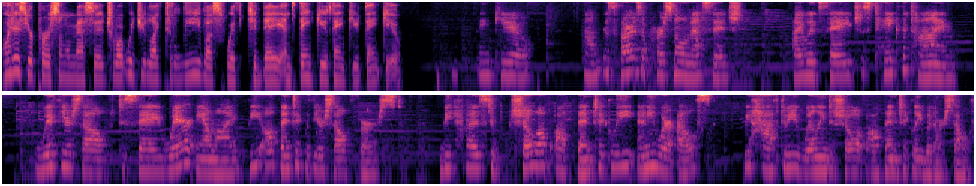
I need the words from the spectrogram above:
what is your personal message? What would you like to leave us with today? And thank you, thank you, thank you. Thank you. Um, as far as a personal message, I would say just take the time with yourself to say, Where am I? Be authentic with yourself first. Because to show up authentically anywhere else we have to be willing to show up authentically with ourselves.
